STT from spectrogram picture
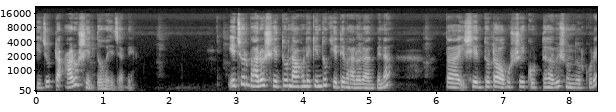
এঁচোড়টা আরও সেদ্ধ হয়ে যাবে। এঁচোড় ভালো সেদ্ধ না হলে কিন্তু খেতে ভালো লাগবে না। তাই সেদ্ধটা অবশ্যই করতে হবে সুন্দর করে।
